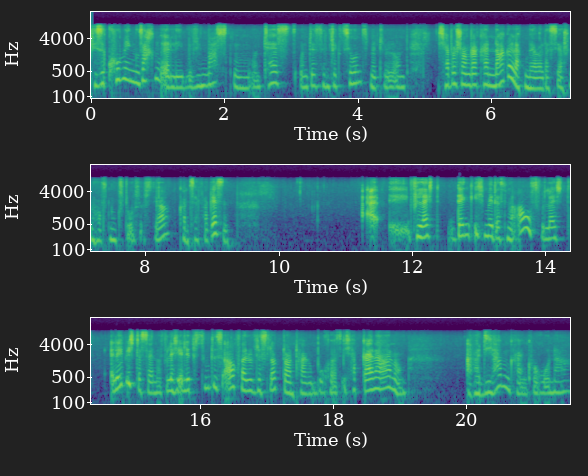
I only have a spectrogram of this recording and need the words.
diese komischen Sachen erlebe, wie Masken und Tests und Desinfektionsmittel. Und ich habe ja schon gar keinen Nagellack mehr, weil das ja schon hoffnungslos ist. Ja, kannst ja vergessen. Äh, vielleicht denke ich mir das nur aus. Vielleicht erlebe ich das ja nur. Vielleicht erlebst du das auch, weil du das Lockdown-Tagebuch hörst. Ich habe keine Ahnung. Aber die haben kein Corona.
